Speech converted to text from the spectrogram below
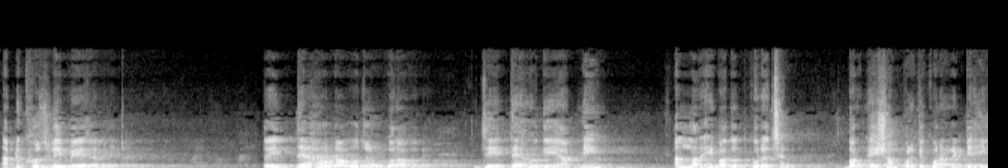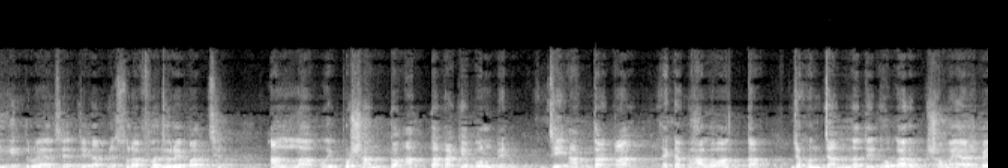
আপনি খুঁজলেই পেয়ে যাবেন এটা। তো এই দেহটা ওজন করা হবে। যে দেহ দিয়ে আপনি আল্লাহর ইবাদত করেছেন, বরং এই সম্পর্কে কোরআন একটা ইঙ্গিত রয়েছে, যেটা আপনি সুরা ফজরে পাচ্ছেন। আল্লাহ ওই প্রশান্ত আত্মাটাকে বলবেন, যে আত্মাটা একটা ভালো আত্মা। যখন জান্নাতে ঢোকার সময় আসবে,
